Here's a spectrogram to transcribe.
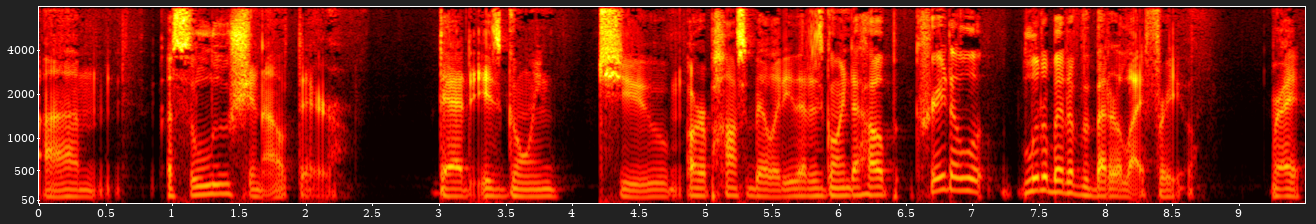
um, a solution out there that is going to, or a possibility that is going to help create a l- little bit of a better life for you right?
